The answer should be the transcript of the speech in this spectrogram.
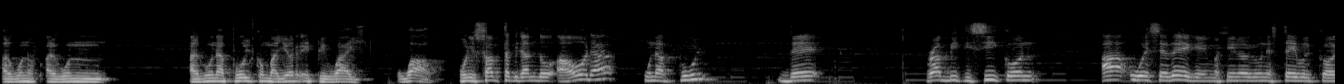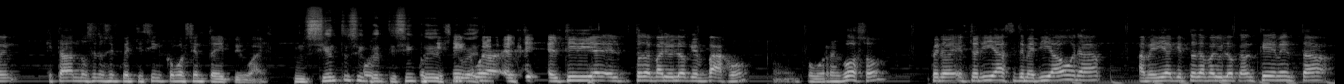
algunos, algún alguna pool con mayor APY. ¡Wow! Uniswap está tirando ahora una pool de RAPBTC con AUSD, que imagino que es un stablecoin que está dando un 155% de APY. Un 155% de APY. Bueno, el, el el total value lock es bajo, un poco riesgoso, pero en teoría, si te metí ahora, a medida que el total value lock venta,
